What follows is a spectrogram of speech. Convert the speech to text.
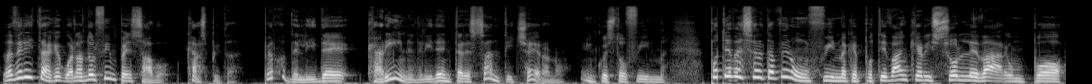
la verità è che guardando il film pensavo, caspita, però delle idee carine, delle idee interessanti c'erano in questo film. Poteva essere davvero un film che poteva anche risollevare un po'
